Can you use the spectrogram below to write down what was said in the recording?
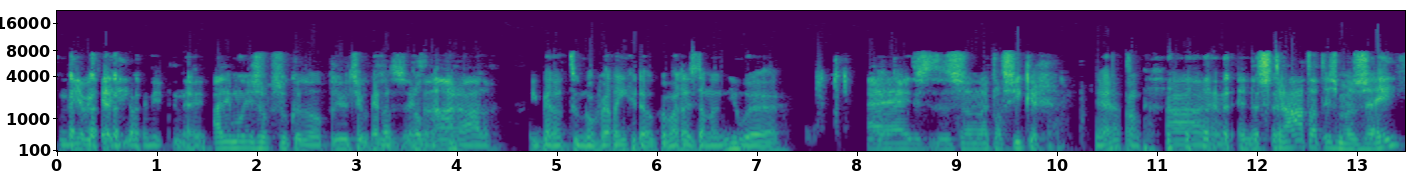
die heb ik niet. Nee. Ah, die moet je eens opzoeken op YouTube. Dat dat is echt een aanrader. Ik ben er toen nog wel ingedoken, maar dat is dan een nieuwe. Nee, dus dat is een klassieker. Ja? Oh. Ah, en, en de straat, dat is mijn zee.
